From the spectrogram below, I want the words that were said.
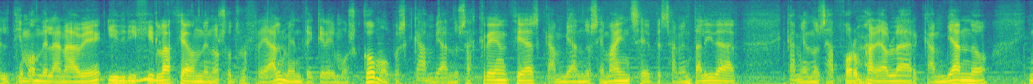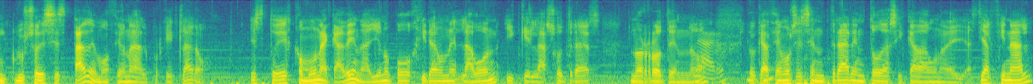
el timón de la nave y dirigirlo hacia donde nosotros realmente queremos. ¿Cómo? Pues cambiando esas creencias, cambiando ese mindset, esa mentalidad, cambiando esa forma de hablar, cambiando incluso ese estado emocional, porque claro, esto es como una cadena, yo no puedo girar un eslabón y que las otras no roten, ¿no? Lo que hacemos es entrar en todas y cada una de ellas. Y al final,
